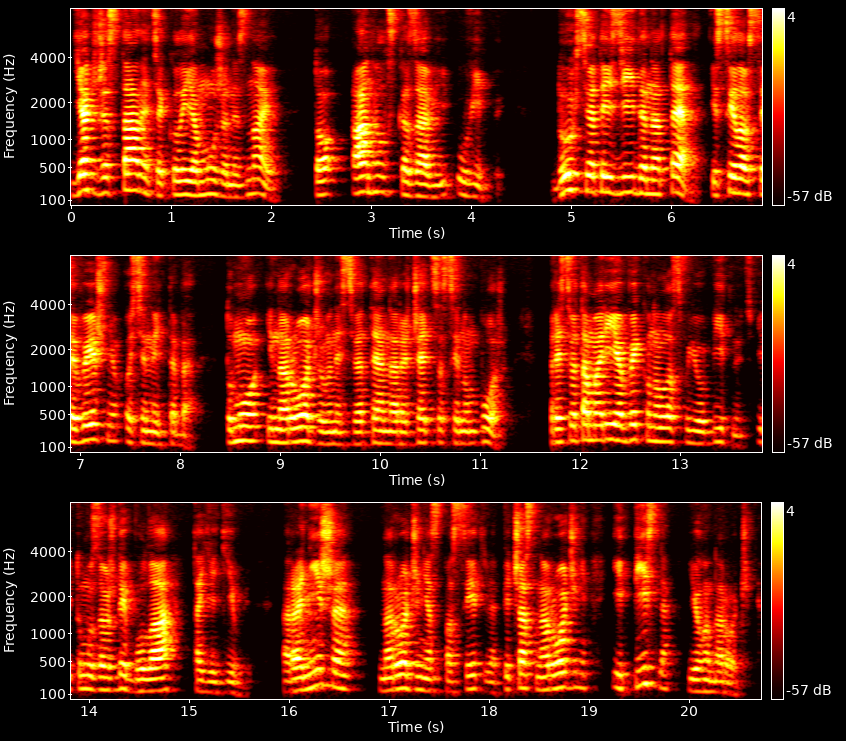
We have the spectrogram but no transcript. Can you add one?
як же станеться, коли я мужа не знаю, то ангел сказав їй у відповідь: Дух Святий зійде на тебе, і сила Всевишнього осінить тебе, тому і народжуване святе наречеться Сином Божим. Пресвята Марія виконала свою обітницю і тому завжди була та є дівою. Раніше народження Спасителя, під час народження і після його народження.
